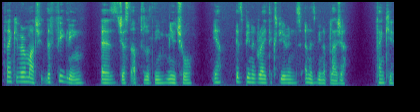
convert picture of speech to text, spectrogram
Thank you very much. The feeling is just absolutely mutual. Yeah, it's been a great experience and it's been a pleasure. Thank you.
